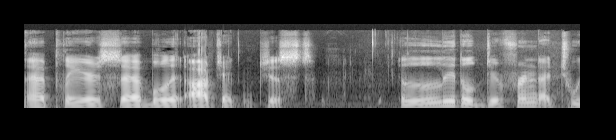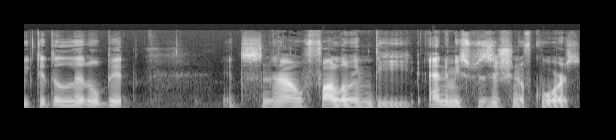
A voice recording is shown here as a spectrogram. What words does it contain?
uh, player's uh, bullet object, just a little different. I tweaked it a little bit. It's now following the enemy's position, of course.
